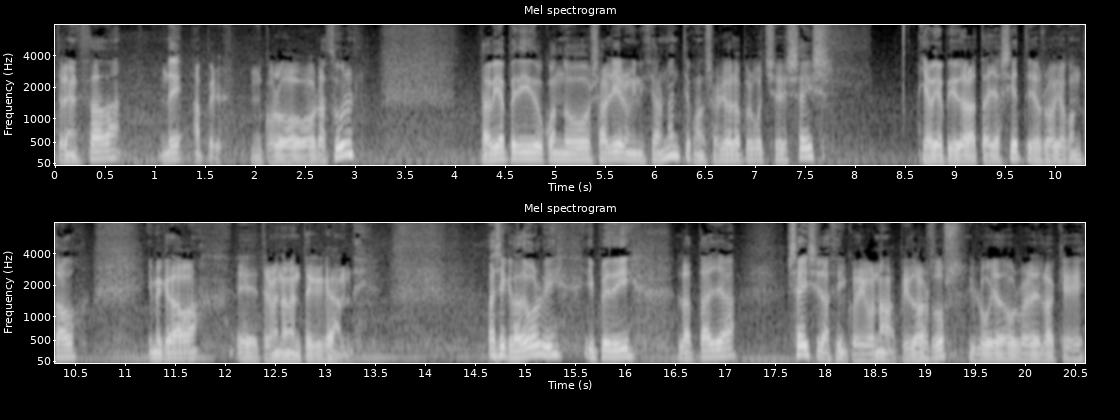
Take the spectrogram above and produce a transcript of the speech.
trenzada de Apple, en color azul. La había pedido cuando salieron inicialmente, cuando salió el Apple Watch 6 y había pedido la talla 7, ya os lo había contado, y me quedaba eh, tremendamente grande. Así que la devolví y pedí la talla 6 y la 5. Digo, nada, pido las dos y luego ya devolveré la que,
